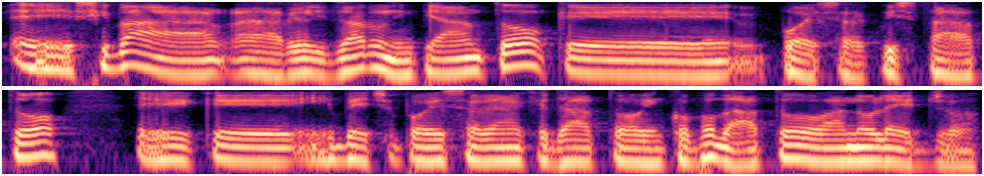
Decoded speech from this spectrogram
E si va a realizzare un impianto che può essere acquistato e che invece può essere anche dato incomodato a noleggio.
